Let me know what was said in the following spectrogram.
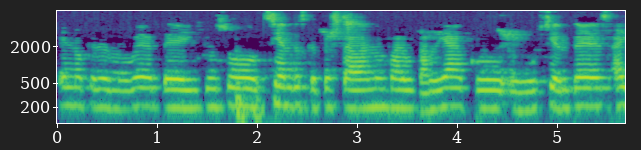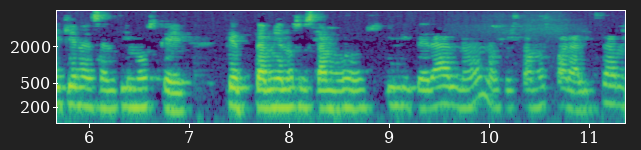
el no querer moverte, incluso sientes que te está dando un paro cardíaco o sientes, hay quienes sentimos que, que también nos estamos, literal, ¿no? Nos estamos paralizando,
